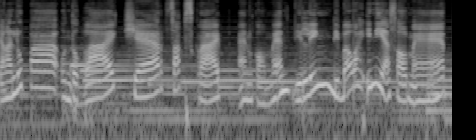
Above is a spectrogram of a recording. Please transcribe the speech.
Jangan lupa untuk like, share, subscribe, and comment di link di bawah ini ya Soulmate.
